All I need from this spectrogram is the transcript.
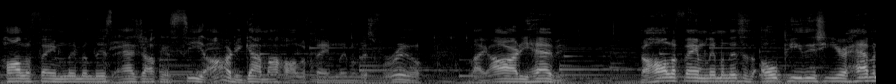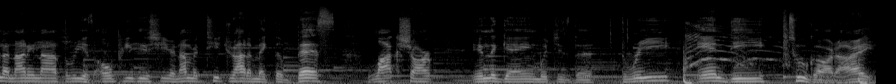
Hall of Fame limitless. As y'all can see, I already got my Hall of Fame limitless for real. Like, I already have it. The Hall of Fame Limitless is OP this year. Having a 99.3 is OP this year. And I'm going to teach you how to make the best lock sharp in the game, which is the 3 and D 2 guard, all right?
